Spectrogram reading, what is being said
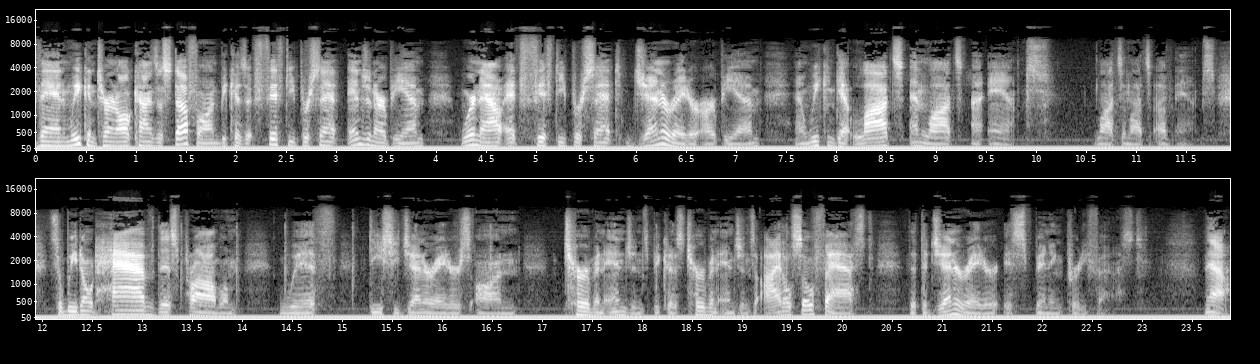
then we can turn all kinds of stuff on because at 50% engine RPM, we're now at 50% generator RPM, and we can get lots and lots of amps. Lots and lots of amps. So we don't have this problem with DC generators on turbine engines because turbine engines idle so fast that the generator is spinning pretty fast. Now,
